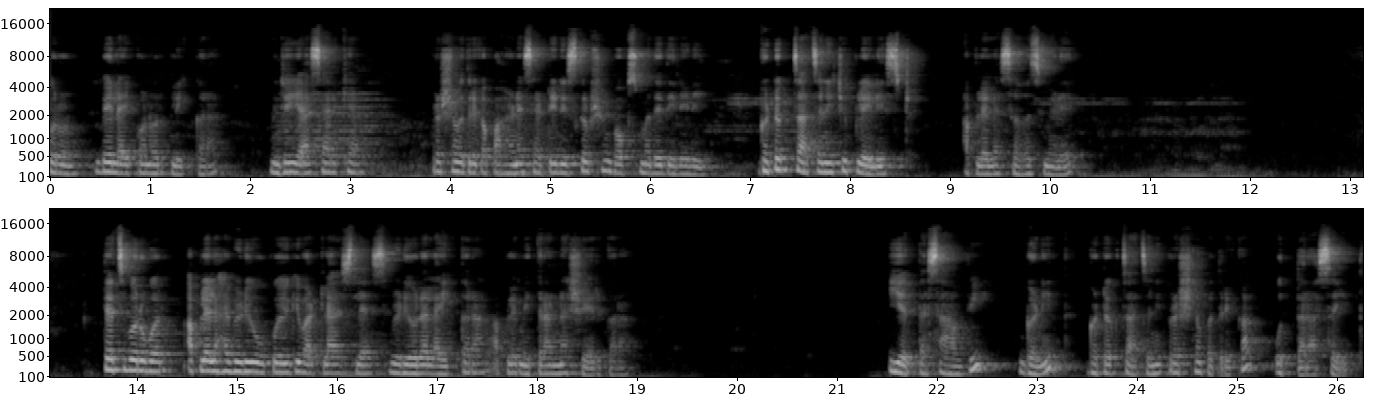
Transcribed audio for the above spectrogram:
करून बेल आयकॉनवर क्लिक करा. म्हणजे यासारख्या प्रश्नपत्रिका पाहण्यासाठी डिस्क्रिप्शन बॉक्समध्ये दिलेली घटक चाचणीची प्लेलिस्ट आपल्याला सहज मिळेल. त्याचबरोबर आपल्याला हा व्हिडिओ उपयोगी वाटला असल्यास व्हिडिओला लाईक करा आपल्या मित्रांना शेअर करा. इयत्ता सहावी गणित घटक चाचणी प्रश्नपत्रिका उत्तरासहित.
